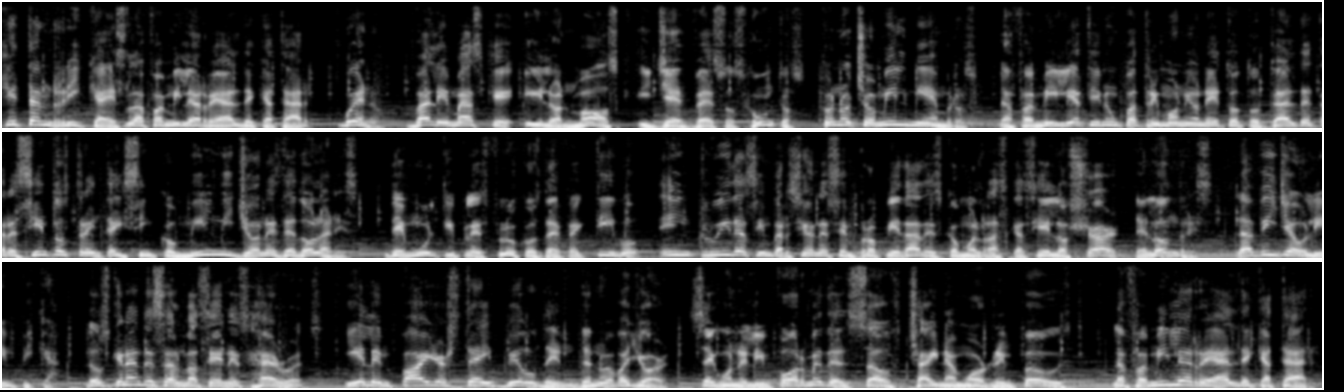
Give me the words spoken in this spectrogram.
¿Qué tan rica es la familia real de Qatar? Bueno, vale más que Elon Musk y Jeff Bezos juntos. Con 8 mil miembros, la familia tiene un patrimonio neto total de 335 mil millones de dólares, de múltiples flujos de efectivo e incluidas inversiones en propiedades como el rascacielos Shard de Londres, la Villa Olímpica, los grandes almacenes Harrods y el Empire State Building de Nueva York. Según el informe del South China Morning Post, la familia real de Qatar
